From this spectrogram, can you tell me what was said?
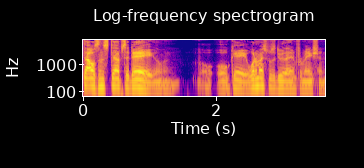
thousand steps a day. Okay, what am I supposed to do with that information?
